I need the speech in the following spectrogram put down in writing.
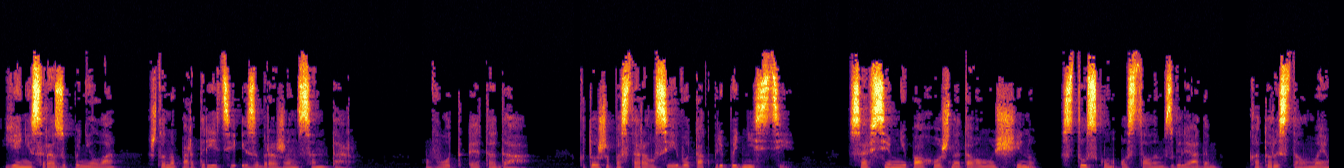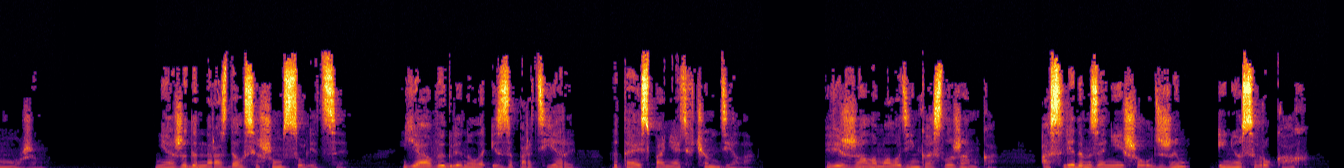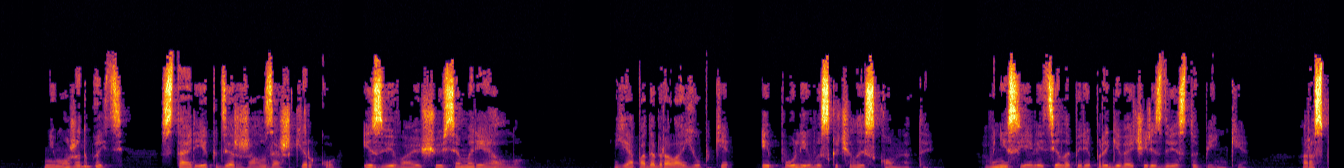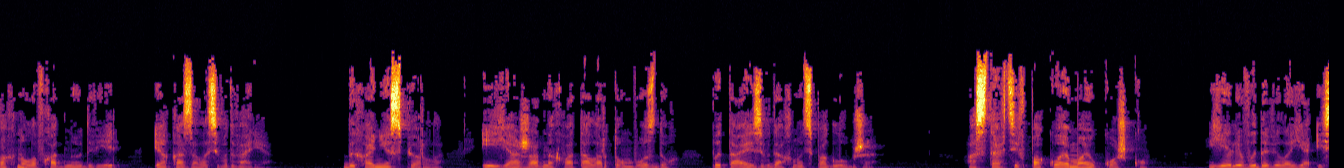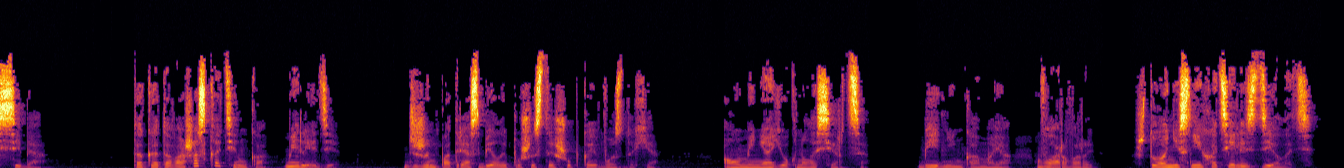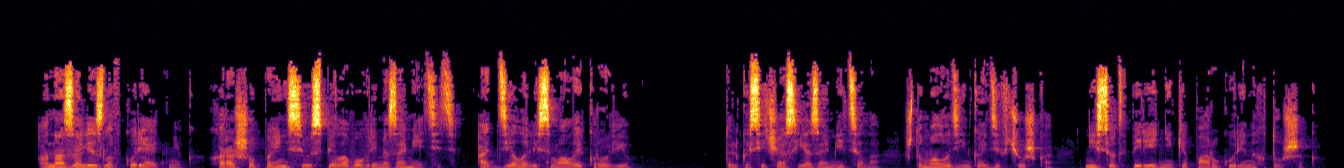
Я не сразу поняла, что на портрете изображен Сантар. Вот это да! Кто же постарался его так преподнести? Совсем не похож на того мужчину с тусклым усталым взглядом, который стал моим мужем. Неожиданно раздался шум с улицы. Я выглянула из-за портьеры, пытаясь понять, в чем дело. Визжала молоденькая служанка, а следом за ней шел Джим и нес в руках... Не может быть! Старик держал за шкирку извивающуюся Мариэллу. Я подобрала юбки и пулей выскочила из комнаты. Вниз я летела, перепрыгивая через две ступеньки. Распахнула входную дверь и оказалась во дворе. Дыхание сперло, и я жадно хватала ртом воздух, пытаясь вдохнуть поглубже. «Оставьте в покое мою кошку», — еле выдавила я из себя. «Так это ваша скотинка, миледи?» Джим потряс белой пушистой шубкой в воздухе. А у меня ёкнуло сердце. «Бедненькая моя, варвары, что они с ней хотели сделать? Она залезла в курятник. Хорошо Пенси успела вовремя заметить. Отделались малой кровью. Только сейчас я заметила, что молоденькая девчушка несет в переднике пару куриных тушек.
